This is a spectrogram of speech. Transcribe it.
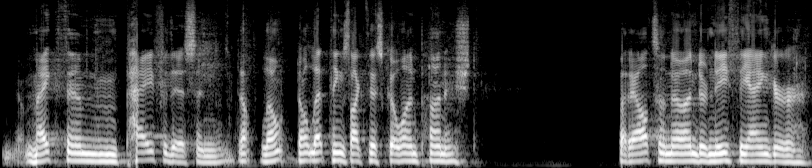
make them pay for this and don't, don't, don't let things like this go unpunished. But I also know underneath the anger,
